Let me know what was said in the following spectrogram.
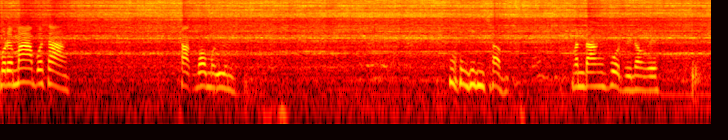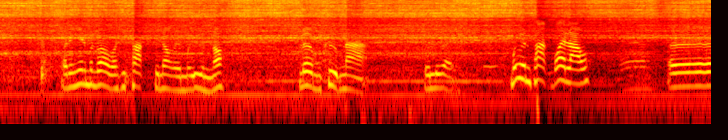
บ่ได้มาบ่สั่งผักบ่มืออื่นยินซ้ำมันดังโพดพี่น้องเลยวันนี้ยินเพิ่นว่าว่าสิพักพี่น้องเลยมืออื่นเนาะเริ่มคืบหน้าเรื่อยๆมืออื่นพักบ่อยเราเออ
